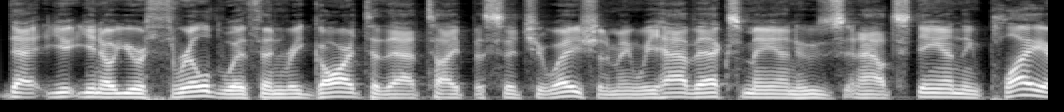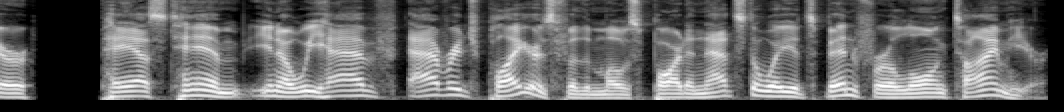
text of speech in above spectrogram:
that you you know you're thrilled with in regard to that type of situation. I mean, we have X Man who's an outstanding player. Past him, you know, we have average players for the most part, and that's the way it's been for a long time here.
